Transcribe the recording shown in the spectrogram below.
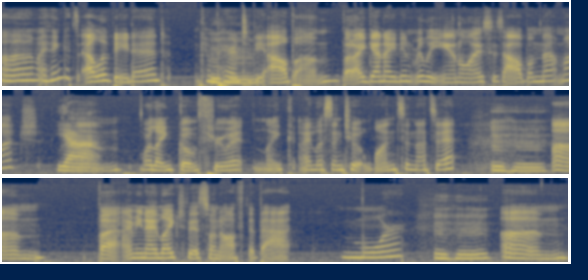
Um, I think it's elevated compared to Mhm. the album, but again, I didn't really analyze his album that much. Yeah. Um, or like go through it. Like I listened to it once and that's it. mm-hmm. Um, but I mean, I liked this one off the bat more. Mm-hmm. Um,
